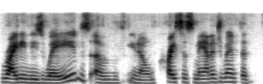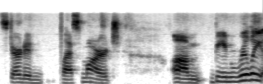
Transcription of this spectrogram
writing these waves of, you know, crisis management that started last March, um, being really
